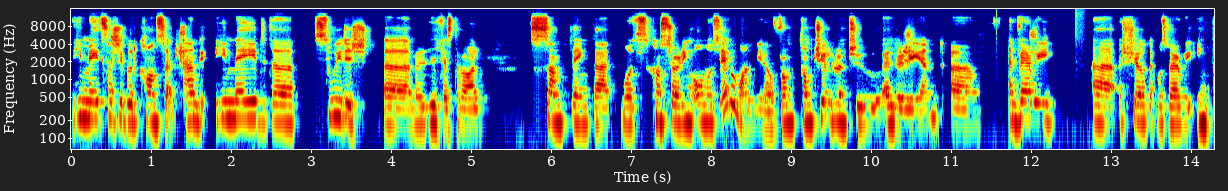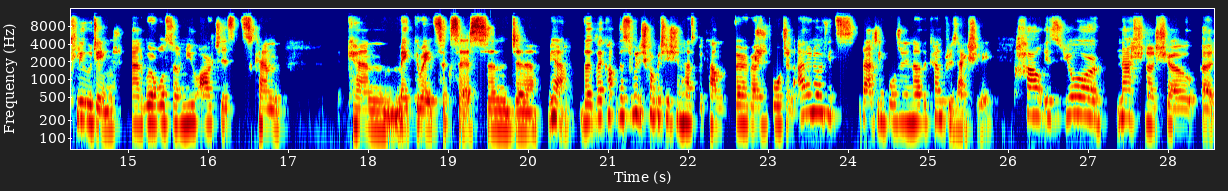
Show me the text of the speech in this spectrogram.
he made such a good concept, and he made the Swedish uh, Melodifestival something that was concerning almost everyone. You know, from from children to elderly, and uh, and very uh, a show that was very including, and where also new artists can can make great success. And uh, yeah, the, the, the Swedish competition has become very very important. I don't know if it's that important in other countries actually. How is your national show uh,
